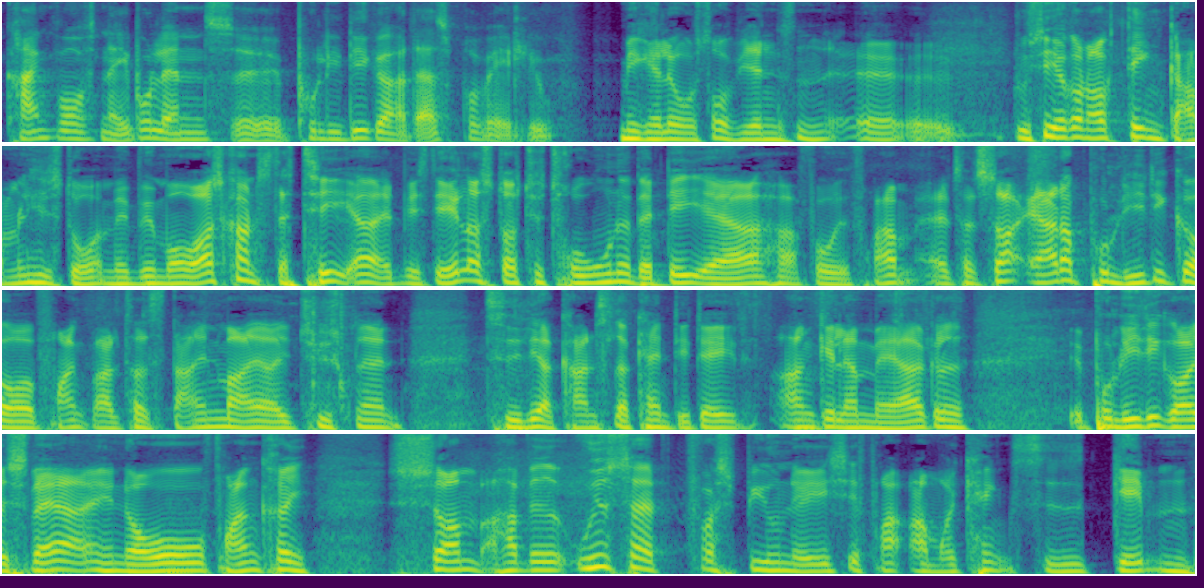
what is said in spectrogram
krænke vores nabolandes øh, politikere og deres privatliv. Michael Åstrup Jensen, øh, du siger godt nok, at det er en gammel historie, men vi må også konstatere, at hvis det ellers står til troende, hvad DR har fået frem, altså så er der politikere, Frank-Walter Steinmeier i Tyskland, tidligere kanslerkandidat, Angela Merkel, politikere i Sverige, Norge, Frankrig, som har været udsat for spionage fra amerikansk side gennem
